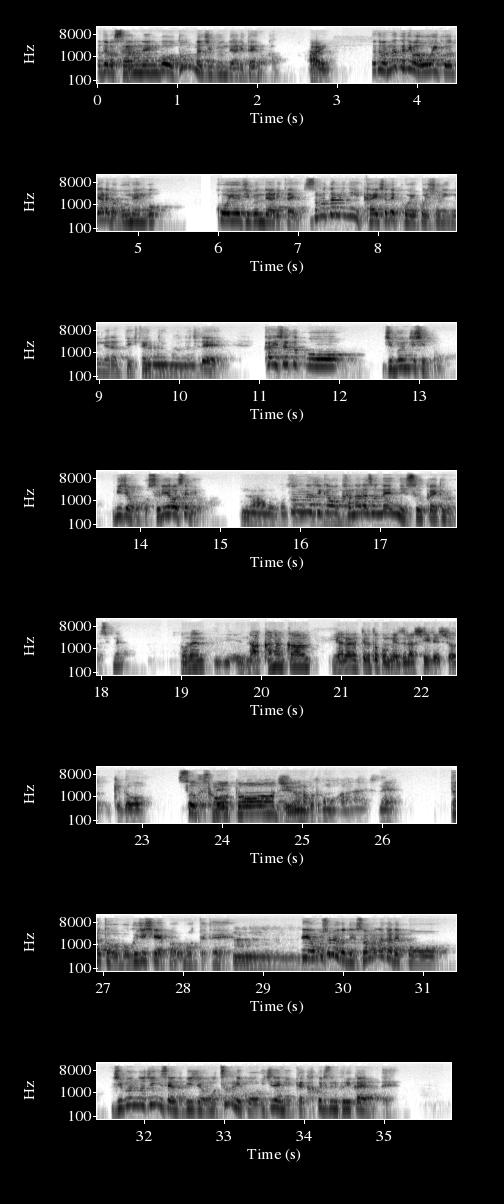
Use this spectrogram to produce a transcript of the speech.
例えば3年後、どんな自分でありたいのか。はい。例えば中には多いことであれば5年後、こういう自分でありたい。そのために会社でこういうポジショニングに狙っていきたいという形で、会社とこう、自分自身のビジョンをこうすり合わせるよなるほど。そんな時間を必ず年に数回取るんですよね。それ、なかなかやられてるとこ珍しいでしょうけど、そうですね。相当重要なことかもわからないですね。だと僕自身はやっぱ思ってて。で、面白いことにその中でこう、自分の人生のビジョンを常にこう、1年に1回確実に振り返るので、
